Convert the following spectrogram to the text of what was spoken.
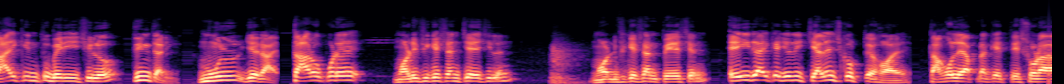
রায় কিন্তু বেরিয়েছিল তিন তারিখ। মূল যে রায়, তার উপরে মডিফিকেশন চেয়েছিলেন মডিফিকেশন পেয়েছেন। এই রায়কে যদি চ্যালেঞ্জ করতে হয়, তাহলে আপনাকে তেসরা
